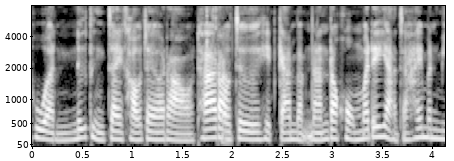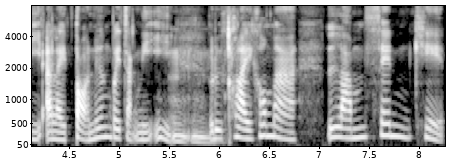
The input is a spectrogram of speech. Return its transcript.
ทวนนึกถึงใจเขาใจเรา ถ้าเราเจอเหตุการณ์แบบนั้น เราคงไม่ได้อยากจะให้มันมีอะไรต่อเนื่องไปจากนี้อีกอืมอืมหรือใครเข้ามาล้ำเส้นเขต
